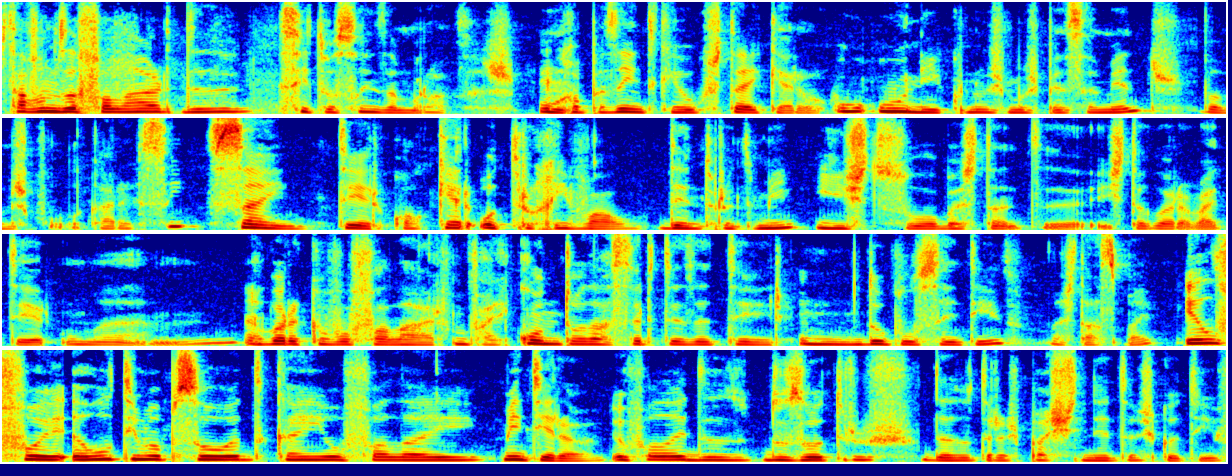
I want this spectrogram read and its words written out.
Estávamos a falar de situações amorosas. Um rapazinho de quem eu gostei, que era o único nos meus pensamentos, vamos colocar assim, sem ter qualquer outro rival dentro de mim, e isto soou bastante. Isto agora vai ter uma. Agora que eu vou falar, vai com toda a certeza ter um duplo sentido, mas está-se bem. Ele foi a última pessoa de quem eu falei. Mentira, eu falei de, dos outros, das outras paixonetas que eu tive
